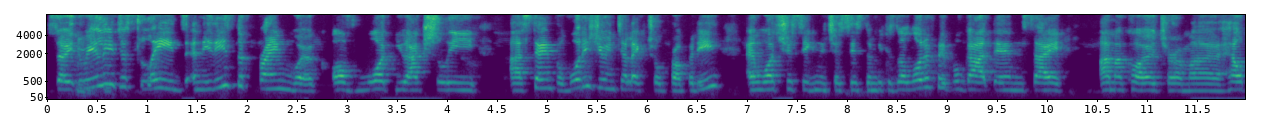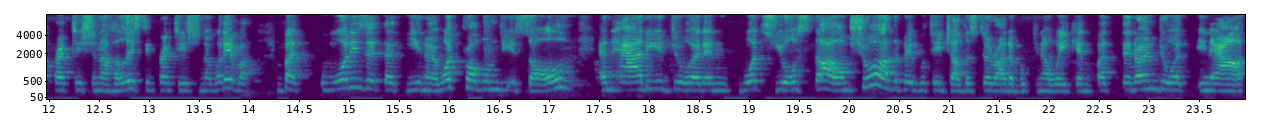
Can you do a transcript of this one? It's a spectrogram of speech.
So it really just leads and it is the framework of what you actually uh, stand for. What is your intellectual property and what's your signature system? Because a lot of people go out there and say, I'm a coach or I'm a health practitioner, holistic practitioner, whatever. But what is it that, you know, what problem do you solve and how do you do it and what's your style? I'm sure other people teach others to write a book in a weekend, but they don't do it in our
